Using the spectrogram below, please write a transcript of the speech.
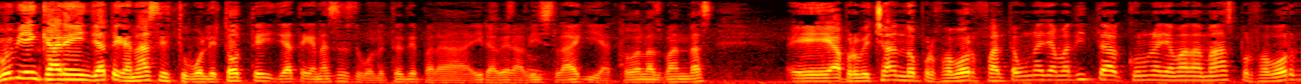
Pues muy bien, Karen, ya te ganaste tu boletote, ya te ganaste tu boletote para ir a ver a Bislag y a todas las bandas. Eh, aprovechando, por favor, falta una llamadita, con una llamada más, por favor.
